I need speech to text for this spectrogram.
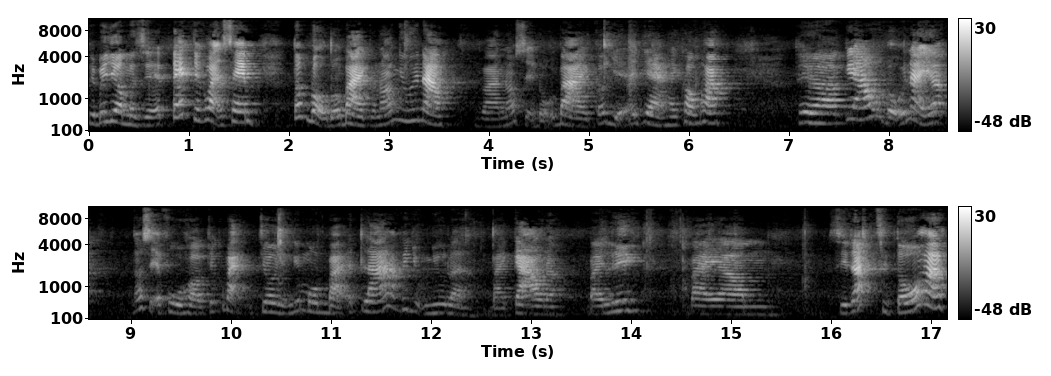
Thì bây giờ mình sẽ test cho các bạn xem tốc độ đổi bài của nó như thế nào và nó sẽ đổi bài có dễ dàng hay không ha. Thì à, cái áo đổi này á nó sẽ phù hợp cho các bạn chơi những cái môn bài ít lá ví dụ như là bài cào nè bài liên bài um, xì rách xì tố ha.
